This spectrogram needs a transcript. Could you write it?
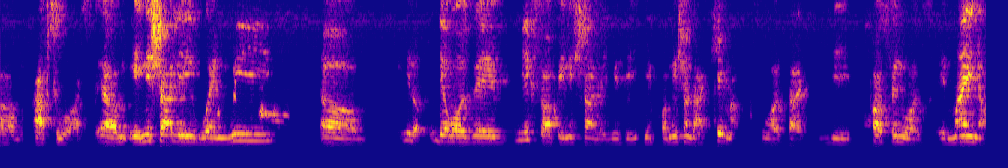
um, afterwards. Um, initially, when we, uh, you know, there was a mix-up initially with the information that came out was that the person was a minor,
